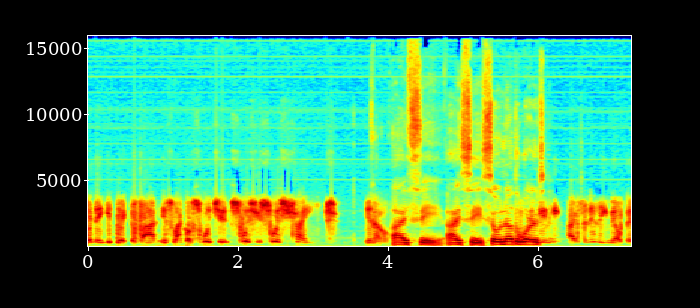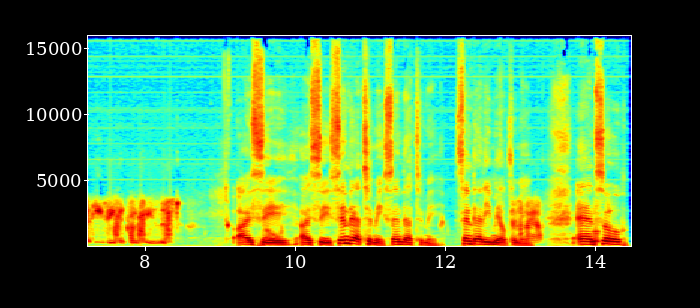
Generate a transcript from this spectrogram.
that didn't get rectified. It's like a switchy, swishy, swish change, you know. I see. I see. So, in other And words, then he types in his email that he's even confused. I see. I see. Send that to me. Send that to me. Send that email to Yes, me. And Will so,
